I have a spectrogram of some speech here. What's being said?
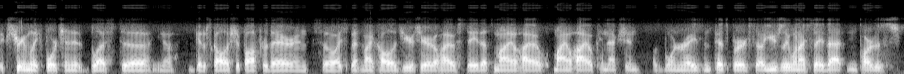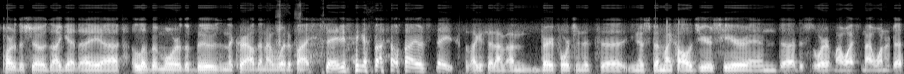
extremely fortunate, blessed to you know get a scholarship offer there, and so I spent my college years here at Ohio State. That's my Ohio my Ohio connection. I was born and raised in Pittsburgh, so usually when I say that in part of part of the shows, I get a uh, a little bit more of the boos in the crowd than I would if I say anything about Ohio State. Like I said, I'm, I'm very fortunate to you know spend my college years here, and uh, this is where my wife and I wanted to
